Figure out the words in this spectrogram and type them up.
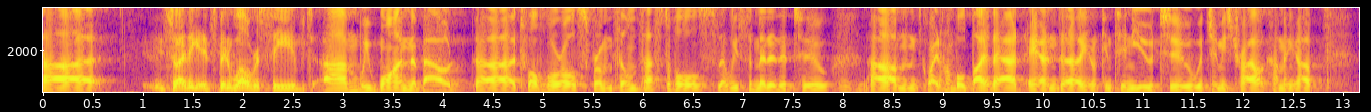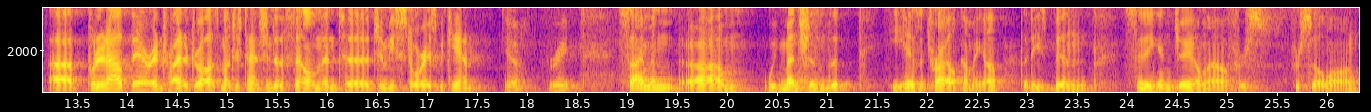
Uh, so I think it's been well received. Um, we won about uh, 12 laurels from film festivals that we submitted it to. Mm-hmm. Um, quite humbled by that, and uh, you know, continue to with Jimmy's trial coming up, uh, put it out there and try to draw as much attention to the film and to Jimmy's story as we can. Yeah, great. Simon, um, we've mentioned that he has a trial coming up, that he's been sitting in jail now for, for so long.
